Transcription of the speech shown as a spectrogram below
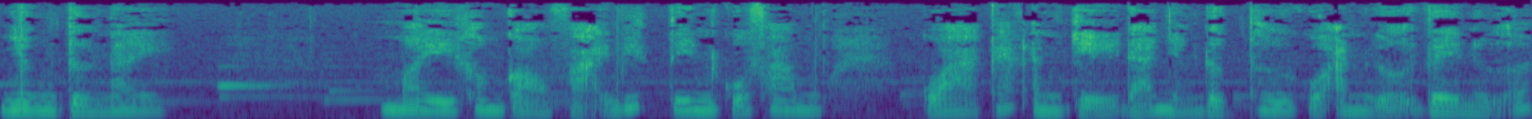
Nhưng từ nay, Mây không còn phải biết tin của Phong qua các anh chị đã nhận được thư của anh gửi về nữa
